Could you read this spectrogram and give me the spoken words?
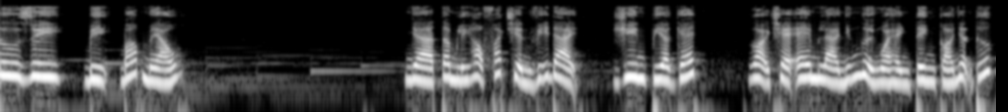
Tư duy bị bóp méo Nhà tâm lý học phát triển vĩ đại Jean Piaget gọi trẻ em là những người ngoài hành tinh có nhận thức,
